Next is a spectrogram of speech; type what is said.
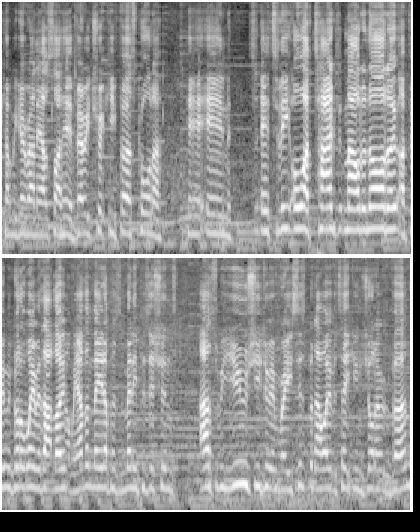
Can we go around the outside here? Very tricky first corner here in Italy. Oh, I've tagged Maldonado. I think we've got away with that, though. We haven't made up as many positions as we usually do in races, but now overtaking Jean-Eric Vergne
